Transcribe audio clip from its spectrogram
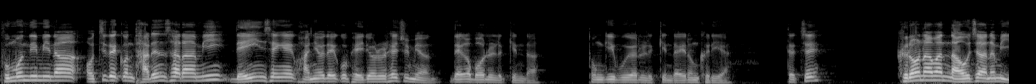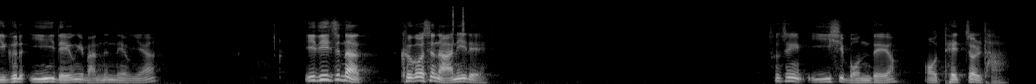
부모님이나 어찌됐건 다른 사람이 내 인생에 관여되고 배려를 해주면 내가 뭐를 느낀다? 동기부여를 느낀다. 이런 글이야. 됐지? 그러나만 나오지 않으면 이, 글, 이 내용이 맞는 내용이야. It is not. 그것은 아니래. 선생님, 20 뭔데요? 어, 대절 다.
